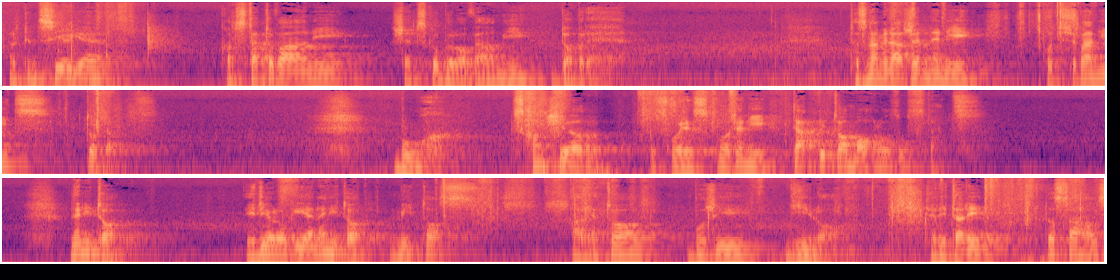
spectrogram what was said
ale ten cíl je konstatování, všecko bylo velmi dobré. To znamená, že není potřeba nic dodat. Bůh skončil to svoje stvoření, tak by to mohlo zůstat. Není to ideologie, není to mytos, ale je to boží dílo, který tady dosáhl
